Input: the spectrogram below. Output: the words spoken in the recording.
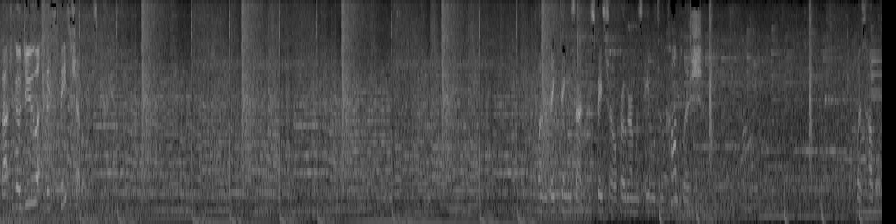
About to go do the space shuttle big things that the space shuttle program was able to accomplish was Hubble.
